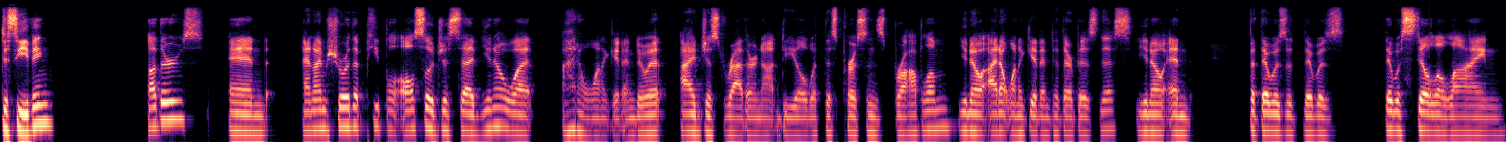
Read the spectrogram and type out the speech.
deceiving others. And and i'm sure that people also just said you know what? I don't want to get into it. I just rather not deal with this person's problem. You know i don't want to get into their business. You know and but there was a there was there was still a line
